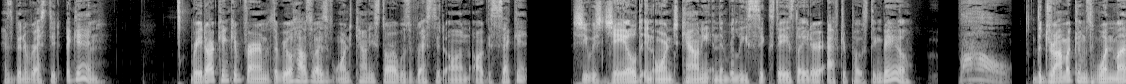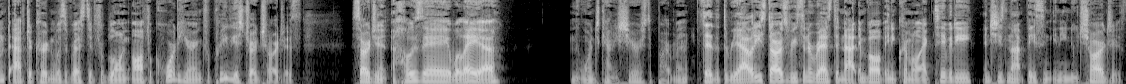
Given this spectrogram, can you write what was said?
has been arrested again. Radar can confirm that the Real Housewives of Orange County star was arrested on August 2nd. She was jailed in Orange County and then released six days later after posting bail. Wow. The drama comes one month after Curtin was arrested for blowing off a court hearing for previous drug charges. Sergeant Jose Walea in the Orange County Sheriff's Department said that the reality star's recent arrest did not involve any criminal activity and she's not facing any new charges.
